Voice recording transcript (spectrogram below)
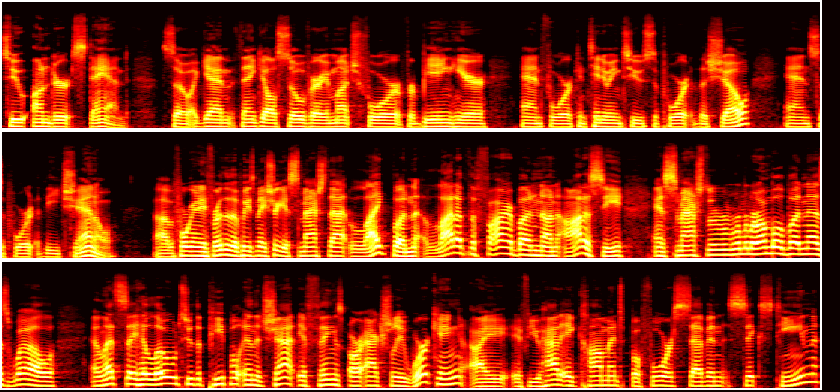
to understand. So again, thank y'all so very much for for being here and for continuing to support the show and support the channel. Uh, before going any further, though, please make sure you smash that like button, light up the fire button on Odysee, and smash the rumble button as well and let's say hello to the people in the chat if things are actually working. I if you had a comment before 716,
